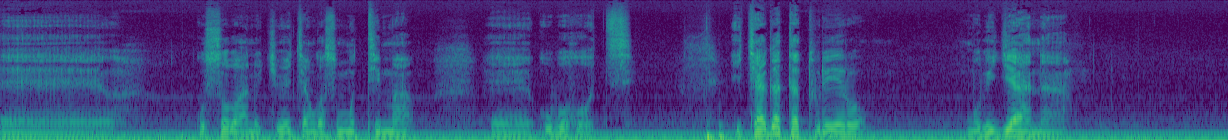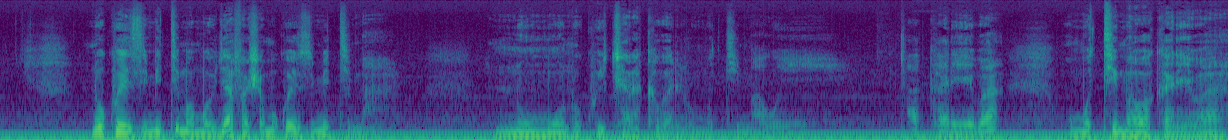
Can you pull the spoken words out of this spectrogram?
eh, usobanukiwe cyangwa se umutima eh, ubohotse. Icya gatatu rero mu bijyana no kweza imitima mu byafasha mu kweza imitima ni umuntu kwicara akabarira umutima we akareba umutima we akareba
